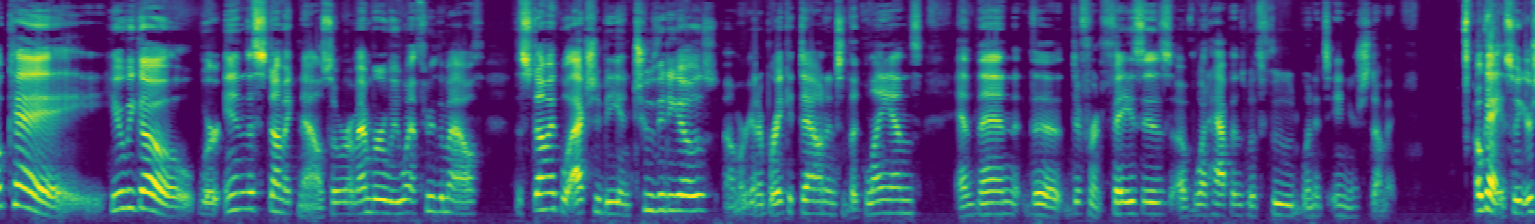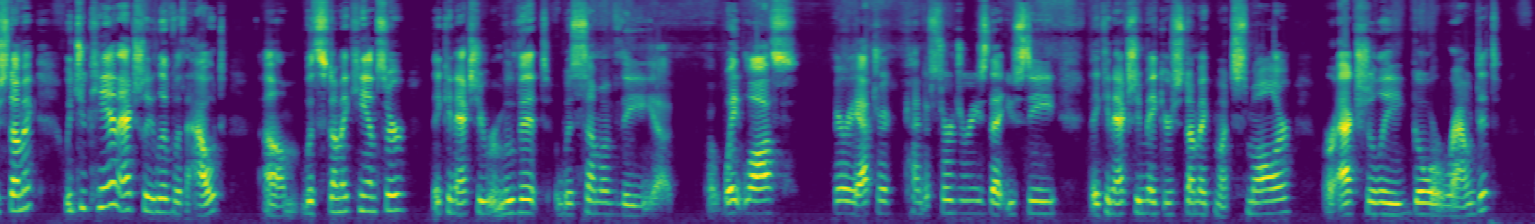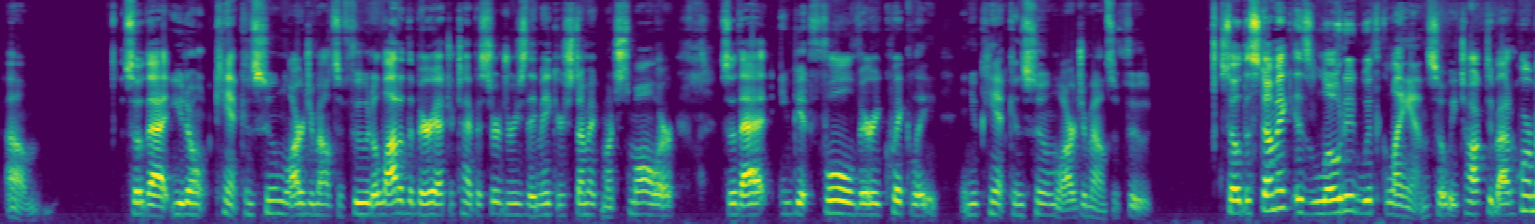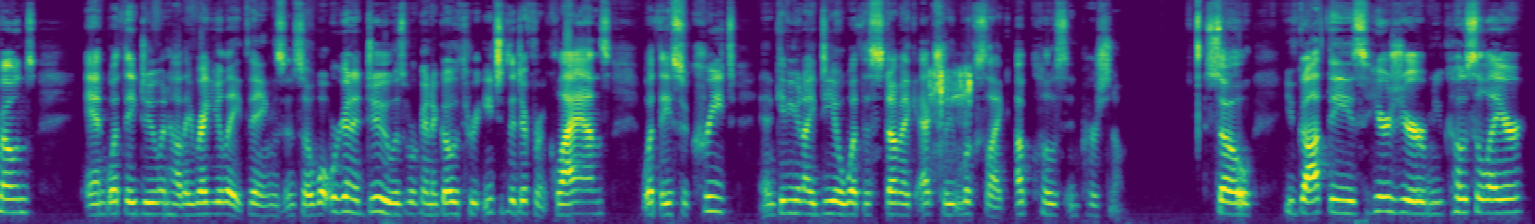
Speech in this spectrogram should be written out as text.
Okay, here we go. We're in the stomach now. So remember, we went through the mouth. The stomach will actually be in two videos. Um, we're going to break it down into the glands and then the different phases of what happens with food when it's in your stomach. Okay, so your stomach, which you can actually live without, um, with stomach cancer, they can actually remove it with some of the uh, weight loss, bariatric kind of surgeries that you see. They can actually make your stomach much smaller or actually go around it um, so that you don't can't consume large amounts of food. A lot of the bariatric type of surgeries, they make your stomach much smaller so that you get full very quickly and you can't consume large amounts of food. So the stomach is loaded with glands. So we talked about hormones and what they do and how they regulate things. And so what we're going to do is we're going to go through each of the different glands, what they secrete, and give you an idea what the stomach actually looks like up close and personal. So you've got these, here's your mucosa layer,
